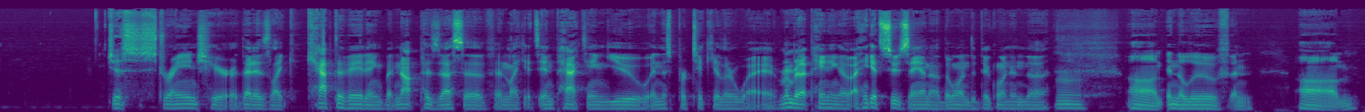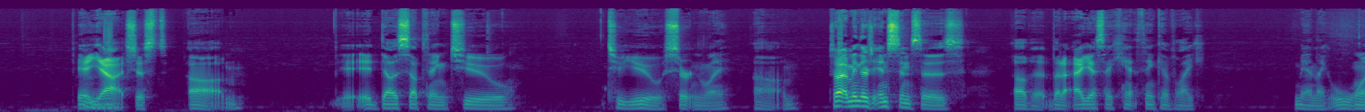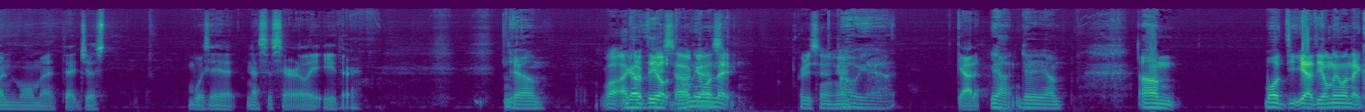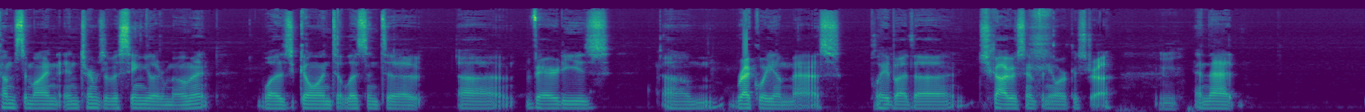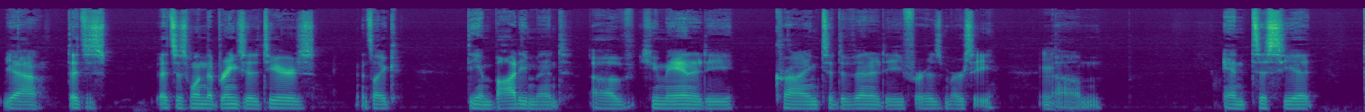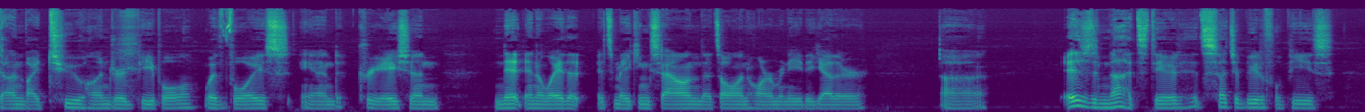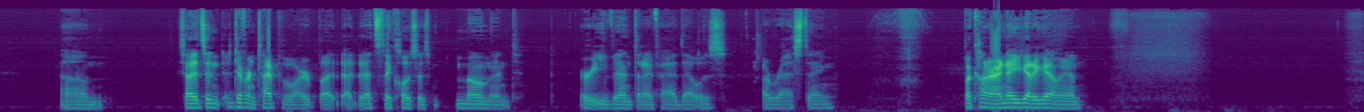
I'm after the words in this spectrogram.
just strange here that is like captivating but not possessive and like it's impacting you in this particular way. Remember that painting of I think it's Susanna, the one the big one in the mm. um in the Louvre and um it, mm-hmm. yeah, it's just um it, it, does something to to you certainly. Um so I mean there's instances of it, but I guess I can't think of like man like one moment that just was it necessarily either. Yeah. Well, I got the, the only guys. one that pretty soon here. Oh yeah, got it. Yeah, yeah, yeah. Um, well, yeah, the only one that comes to mind in terms of a singular moment was going to listen to uh, Verdi's um, Requiem Mass played by the Chicago Symphony Orchestra, mm. and that, yeah, that just it's just one that brings you to tears. It's like the embodiment of humanity crying to divinity for his mercy. Mm. Um, and to see it done by 200 people with voice and creation knit in a way that it's making sound that's all in harmony together uh, is nuts, dude. It's such a beautiful piece. Um, so it's a, different type of art, but that, that's the closest moment or event that I've had that was arresting. But Connor, I know you got to go, man.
